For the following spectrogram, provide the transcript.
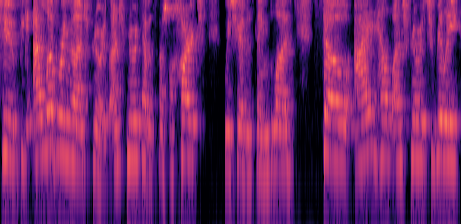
to. Be, I love working with entrepreneurs. Entrepreneurs have a special heart. We share the same blood. So I help entrepreneurs to really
